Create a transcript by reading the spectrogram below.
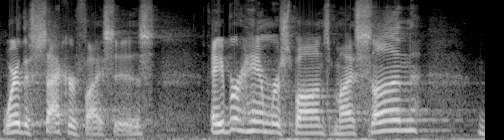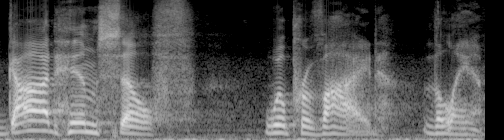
where the sacrifice is, Abraham responds, My son, God Himself will provide the lamb.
